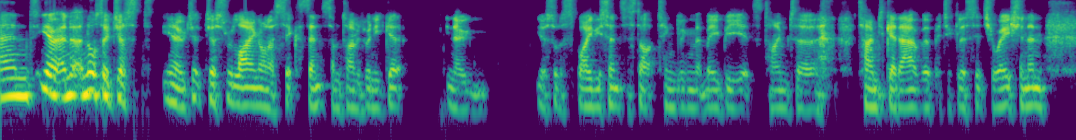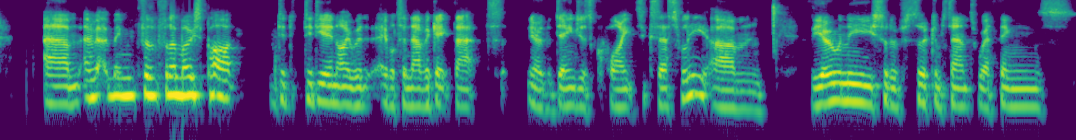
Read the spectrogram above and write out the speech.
and you know and, and also just you know j- just relying on a sixth sense sometimes when you get you know your sort of spidey senses start tingling that maybe it's time to time to get out of a particular situation and um, and I mean, for, for the most part, Didier and I were able to navigate that, you know, the dangers quite successfully. Um, the only sort of circumstance where things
